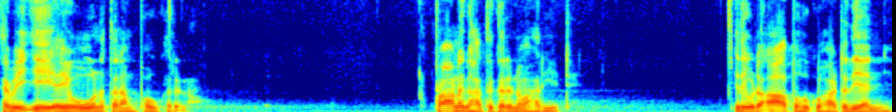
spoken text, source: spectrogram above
හැබැයි ඒ අය ඕන තරම් පව් කරනවා. ප්‍රාණඝාත කරනවා හරියට. එතකොට ආපහු කොහට දෙයන්නේ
